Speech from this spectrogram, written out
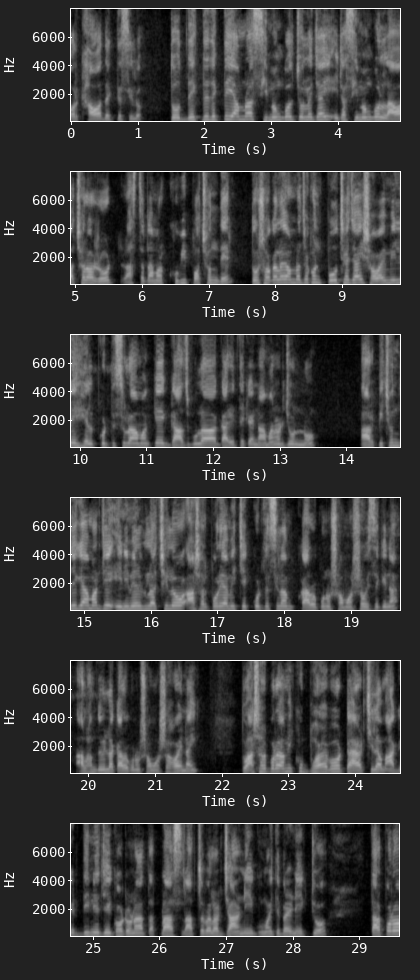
ওর খাওয়া দেখতেছিল। তো দেখতে দেখতেই আমরা শ্রীমঙ্গল চলে যাই এটা শ্রীমঙ্গল লাওয়াছড়া রোড রাস্তাটা আমার খুবই পছন্দের। তো সকালে আমরা যখন পৌঁছে যাই সবাই মিলে হেল্প করতেছিল আমাকে গাছগুলা গাড়ি থেকে নামানোর জন্য। আর পিছন দিকে আমার যে এনিমেলগুলো ছিল, আসার পরে আমি চেক করতেছিলাম কারও কোনো সমস্যা হয়েছে কিনা। আলহামদুলিল্লাহ কারও কোনো সমস্যা হয় নাই। তো আসার পরে আমি খুব ভয়াবহ টায়ার্ড ছিলাম। আগের দিনে যে ঘটনা প্লাস রাত্রেবেলার জার্নি ঘুমাইতে পারিনি একটুও। তারপরও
